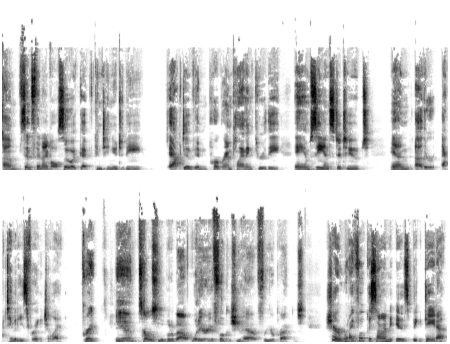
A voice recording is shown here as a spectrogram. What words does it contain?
Um, since then, I've also I've continued to be active in program planning through the AMC Institute and other activities for HLA. Great. And tell us a little bit about what area of focus you have for your practice. Sure. What I focus on is big data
